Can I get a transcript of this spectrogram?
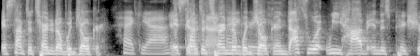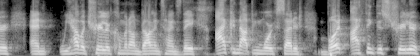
it's time to turn it up with Joker. Heck yeah. It's It's, time go to time. turn it I up with. Joker, and that's what we have in this picture. And we have a trailer coming on Valentine's Day. I could not be more excited, but I think this trailer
